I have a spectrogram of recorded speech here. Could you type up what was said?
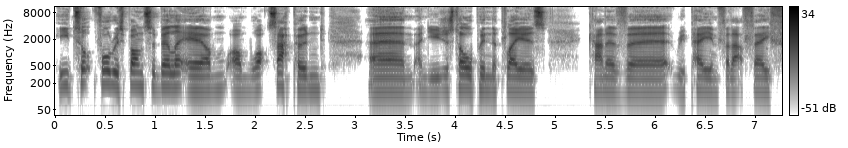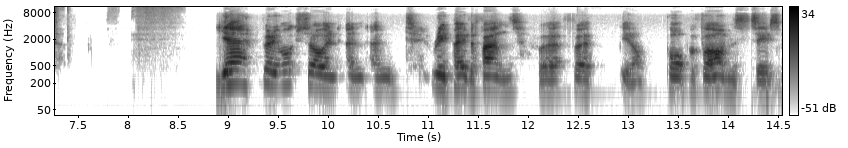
he took full responsibility on, on what's happened, um, and you're just hoping the players kind of uh, repay him for that faith. Yeah, very much so, and, and, and repay the fans for, for you know poor performances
